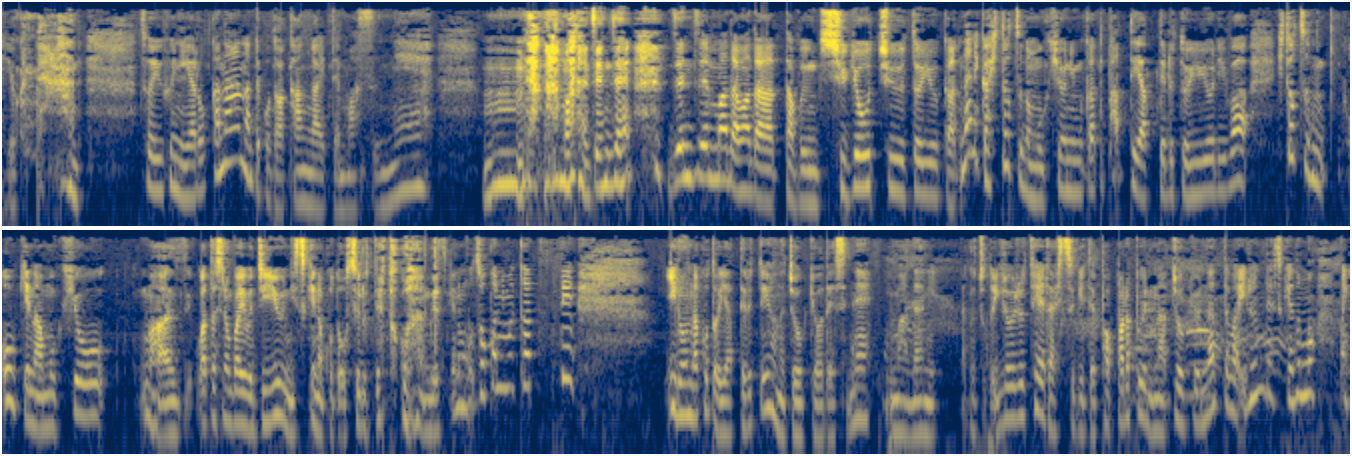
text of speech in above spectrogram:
あ、よかった。そういう風にやろうかななんてことは考えてますね。うん、だからまだ全然、全然まだまだ多分修行中というか、何か一つの目標に向かってパッてやってるというよりは、一つ大きな目標、まあ、私の場合は自由に好きなことをするっていうところなんですけども、そこに向かって、いろんなことをやってるっていうような状況ですね。今何なんかちょっといろいろ手出しすぎてパッパラプールな状況になってはいるんですけども、まあ、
